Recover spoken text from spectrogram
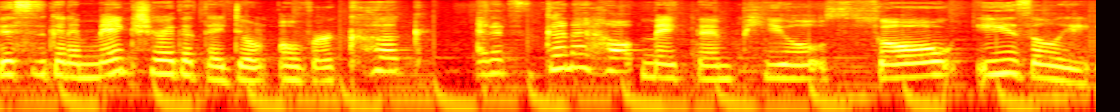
This is gonna make sure that they don't overcook, and it's gonna help make them peel so easily.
